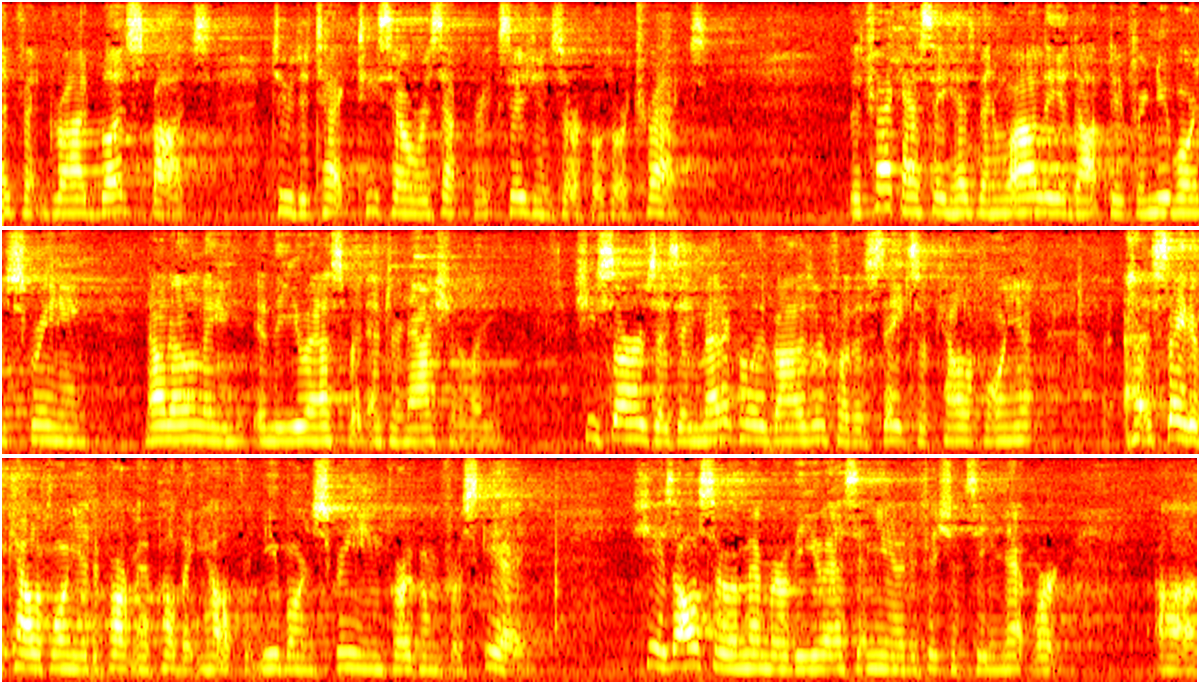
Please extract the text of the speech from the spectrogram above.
infant dried blood spots to detect T cell receptor excision circles or TRECs. The TREC assay has been widely adopted for newborn screening not only in the U.S. but internationally. She serves as a medical advisor for the states of California, State of California Department of Public Health Newborn Screening Program for SCID. She is also a member of the U.S. Immunodeficiency Network uh,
